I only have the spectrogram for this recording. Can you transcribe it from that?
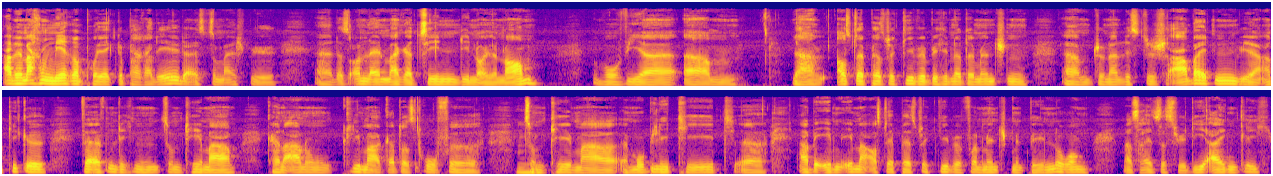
Aber wir machen mehrere Projekte parallel. Da ist zum Beispiel äh, das Online-Magazin Die neue Norm, wo wir ähm, ja, aus der Perspektive behinderter Menschen ähm, journalistisch arbeiten, wir Artikel veröffentlichen zum Thema, keine Ahnung, Klimakatastrophe, mhm. zum Thema äh, Mobilität, äh, aber eben immer aus der Perspektive von Menschen mit Behinderung. Was heißt das für die eigentlich?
